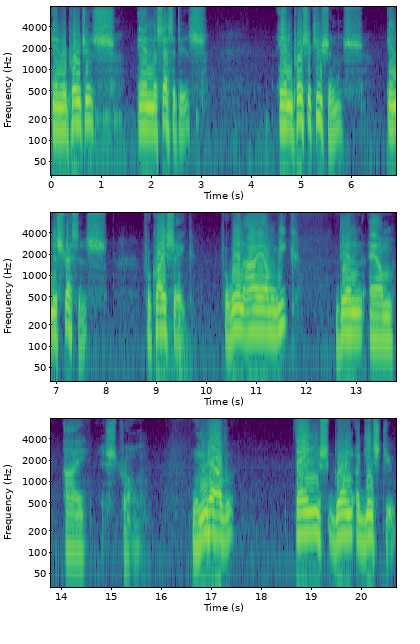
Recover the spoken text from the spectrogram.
in reproaches, in necessities, in persecutions, in distresses, for Christ's sake. For when I am weak, then am I strong. When you have things going against you,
